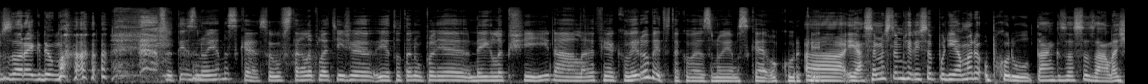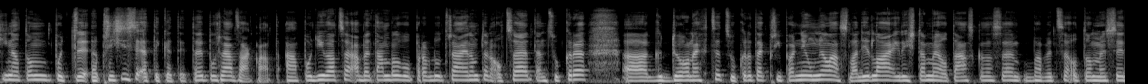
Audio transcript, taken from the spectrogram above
vzorek doma. Co ty znojemské? Jsou stále platí, že je to ten úplně nejlepší jak vyrobit takové znojemské okurky? Uh, já si myslím, že když se podíváme do obchodu, tak zase záleží na tom, přečíst si etikety, to je pořád základ. A podívat se, aby tam byl opravdu třeba jenom ten ocet, ten cukr. Kdo nechce cukr, tak případně umělá sladidla, i když tam je otázka zase bavit se o tom, jestli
